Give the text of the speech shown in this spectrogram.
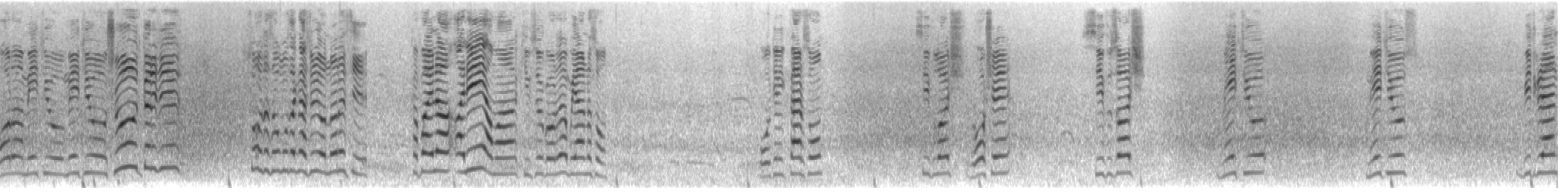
Bu arada Matthew, Matthew şut kaleci Sonunda savunma uzaklaştırıyor Nanasi. Kafayla Ali ama kimse yok orada. Bu yarına son. Volkanik Persson. Sifulaş. Roche. Sifuzaş. Matthew. Matthews. Widgren.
